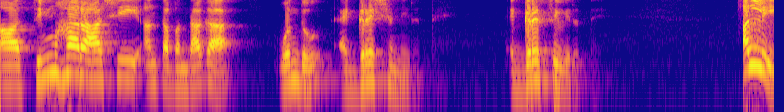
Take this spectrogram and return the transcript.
ಆ ಸಿಂಹ ರಾಶಿ ಅಂತ ಬಂದಾಗ ಒಂದು ಅಗ್ರೆಷನ್ ಇರುತ್ತೆ. ಅಗ್ರೆಸಿವ್ ಇರುತ್ತೆ. ಅಲ್ಲಿ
